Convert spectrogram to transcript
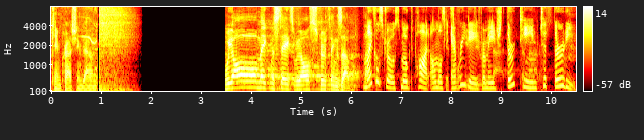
came crashing down. We all make mistakes, we all screw things up. Michael Stroh smoked pot almost every day from age 13 to 30.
